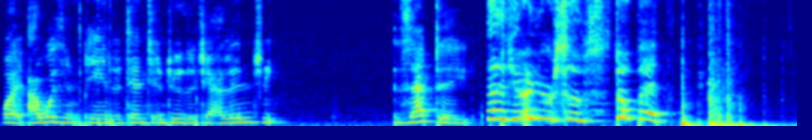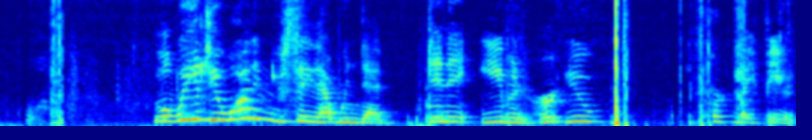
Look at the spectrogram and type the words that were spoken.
What? I wasn't paying attention to the challenge. Is that date? Yeah, you're so stupid. Luigi, why didn't you say that when that didn't even hurt you? It hurt my feelings.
